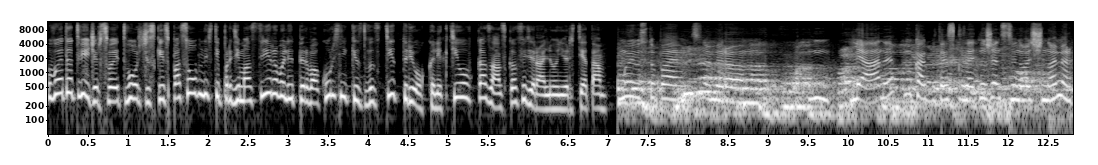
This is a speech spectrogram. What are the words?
В этот вечер свои творческие способности продемонстрировали первокурсники из 23 коллективов Казанского федерального университета. Мы выступаем с номером Лианы, ну как бы так сказать, ну женственный очень номер.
